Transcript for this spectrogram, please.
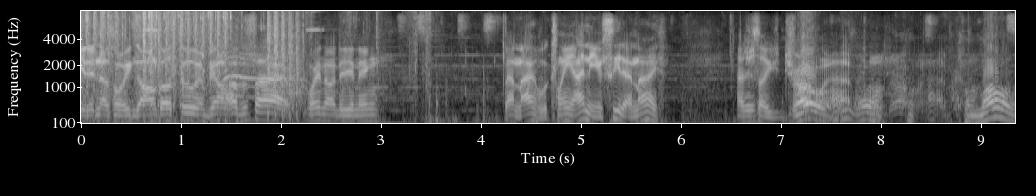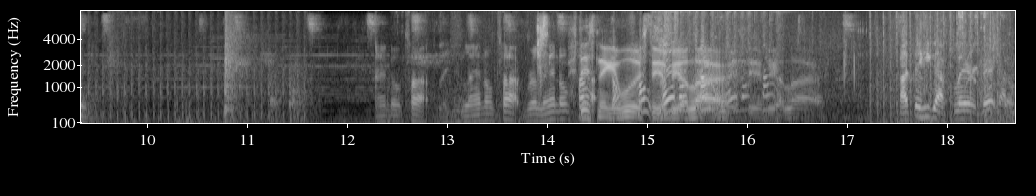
get in there so we can go and go through and be on the other side. Wait on these nigga. That knife was clean. I didn't even see that knife. I just saw you draw. Bro, bro, come on. Land on top. Like, Just land on top, bro. Land on top. This nigga would still be alive. Still be alive. I think he got flared back though.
